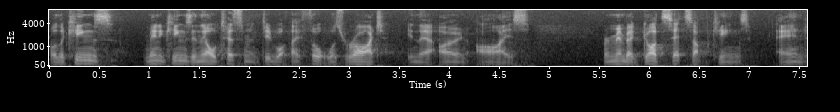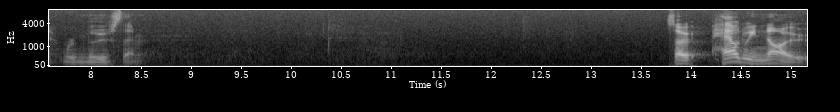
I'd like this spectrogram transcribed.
Well, the kings, many kings in the Old Testament did what they thought was right in their own eyes. Remember, God sets up kings, and removes them. So, how do we know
